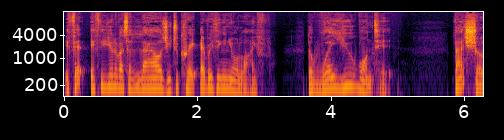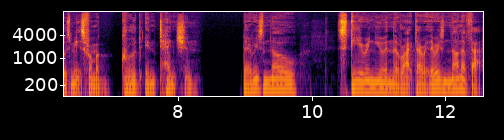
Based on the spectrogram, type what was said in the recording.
If, it, if the universe allows you to create everything in your life the way you want it, that shows me it's from a good intention. There is no steering you in the right direction. There is none of that.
